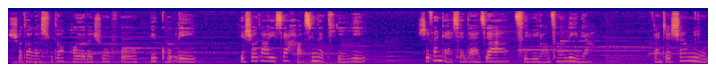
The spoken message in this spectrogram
收到了许多朋友的祝福与鼓励，也收到一些好心的提议，十分感谢大家赐予洋葱力量，感觉生命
